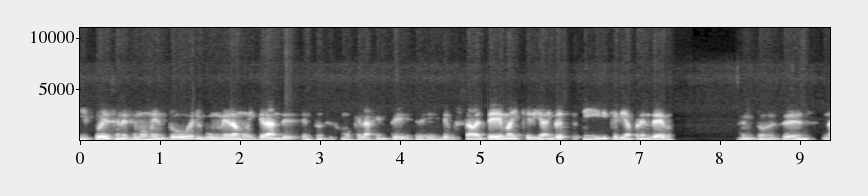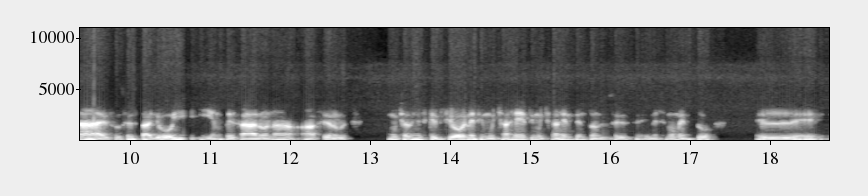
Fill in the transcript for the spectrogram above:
y pues en ese momento el boom era muy grande, entonces como que la gente eh, le gustaba el tema y quería invertir y quería aprender. Entonces, nada, eso se estalló y, empezaron a, a, hacer muchas inscripciones y mucha gente y mucha gente. Entonces, en ese momento, eh,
